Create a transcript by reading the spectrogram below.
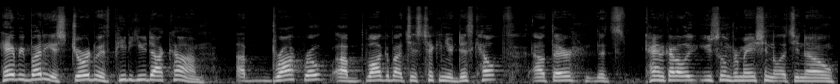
Hey everybody, it's Jordan with PDQ.com. Uh, Brock wrote a blog about just checking your disk health out there. That's kind of got all useful information to let you know.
